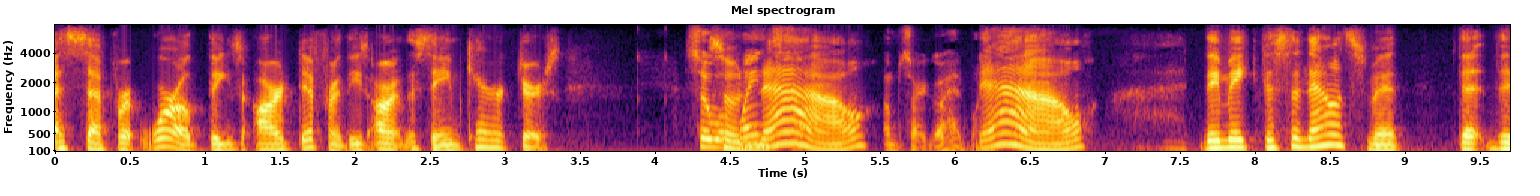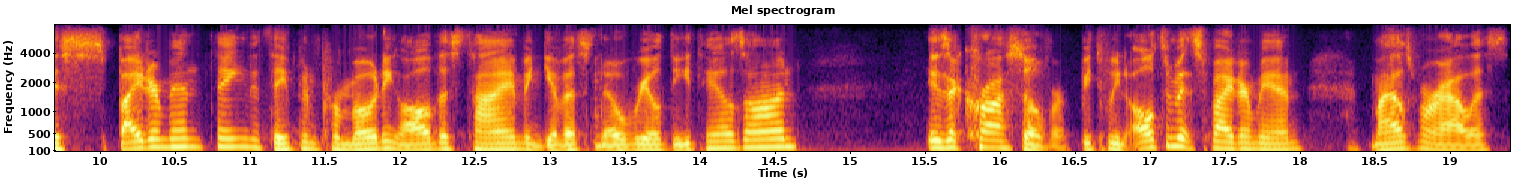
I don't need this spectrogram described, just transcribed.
a separate world. Things are different. These aren't the same characters. So, So now, I'm sorry. Go ahead. Wayne. now they make this announcement that this Spider-Man thing that they've been promoting all this time and give us no real details on is a crossover between Ultimate Spider-Man, Miles Morales,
